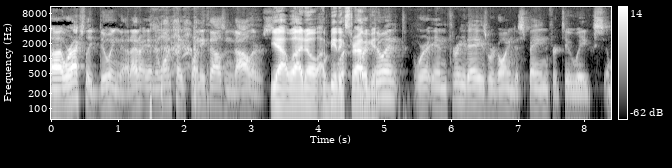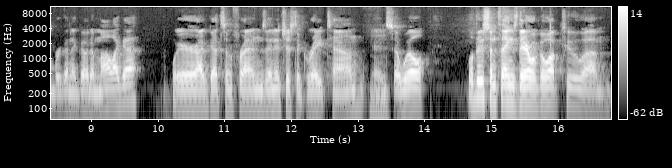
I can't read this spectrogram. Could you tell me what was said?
Uh, we're actually doing that. I don't, and it won't take twenty thousand dollars. Yeah, well, I know I'm being We're- extravagant. We're doing. We're in three days. We're going to Spain for two weeks, and we're going to go to Malaga, where I've got some friends, and it's just a great town. Mm-hmm. And so we'll we'll do some things there. We'll go up to um,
